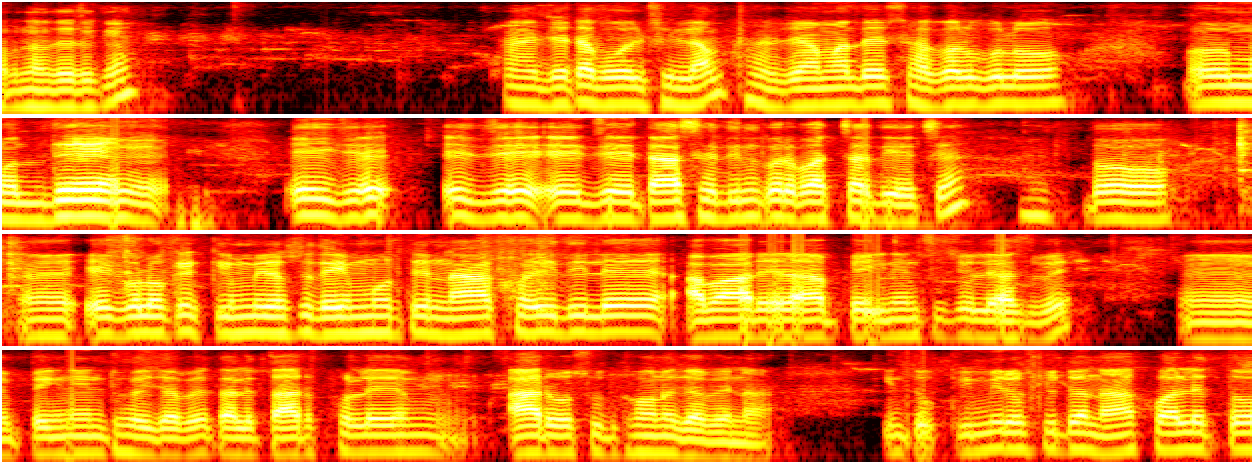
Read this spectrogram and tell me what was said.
আপনাদেরকে। যেটা বলছিলাম, যে আমাদের ছাগলগুলো, ওর মধ্যে, এই যে এই যে এই যে এটা সেদিন করে বাচ্চা দিয়েছে, তো এগুলোকে কৃমির ওষুধ এই মুহূর্তে না খাইয়ে দিলে আবার এরা প্রেগনেন্সি চলে আসবে প্রেগনেন্ট হয়ে যাবে, তাহলে তার ফলে আর ওষুধ খাওয়ানো যাবে না। কিন্তু কৃমির ওষুধটা না খাওয়ালে তো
